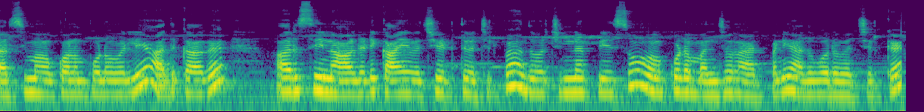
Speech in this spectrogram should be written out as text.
அரிசி மாவு குழம்பு போடுவோம் இல்லையா? அதுக்காக அரிசி நான் ஆல்ரெடி காய வச்சு எடுத்து வச்சுருப்பேன். அது ஒரு சின்ன பீஸும் கூட மஞ்சளும் ஆட் பண்ணி அது ஊற வச்சுருக்கேன்.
